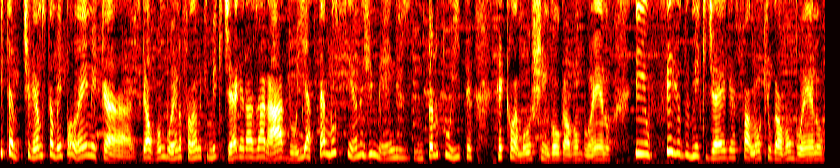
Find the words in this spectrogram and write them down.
E tivemos também polêmicas. Galvão Bueno falando que Mick Jagger era azarado e até Luciana Jimenez, pelo Twitter, reclamou, xingou o Galvão Bueno. E o filho do Mick Jagger falou que o Galvão Bueno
